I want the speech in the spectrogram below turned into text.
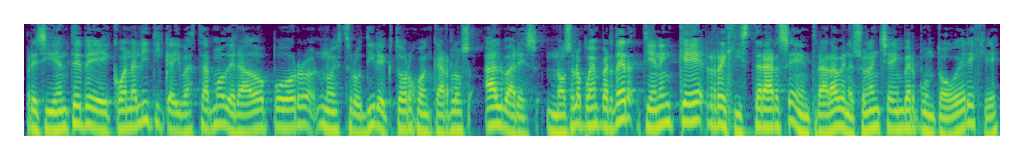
presidente de Ecoanalítica, y va a estar moderado por nuestro director Juan Carlos Álvarez. No se lo pueden perder, tienen que registrarse, entrar a venezuelanchamber.org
